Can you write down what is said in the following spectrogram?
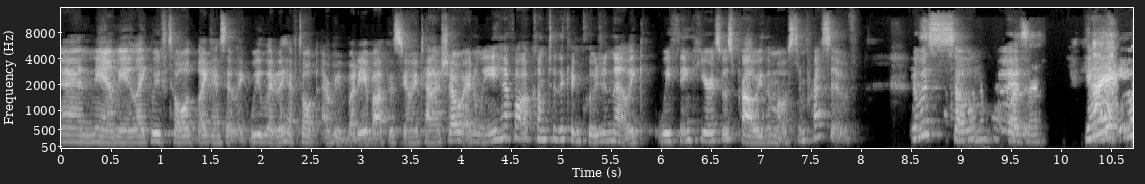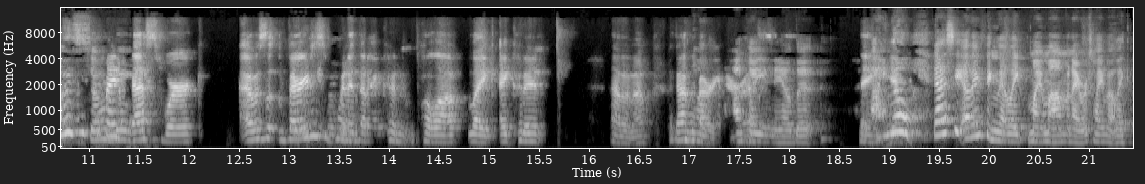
and Nami, and like we've told, like I said, like we literally have told everybody about this family talent show, and we have all come to the conclusion that like we think yours was probably the most impressive. It was so No, good. Yeah, I, it was so my good. best work. I was very was disappointed that I couldn't pull up. Like I couldn't. I don't know. I got No, very I thought you nailed it. Thank I you. know. That's the other thing that like my mom and I were talking about. Like,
